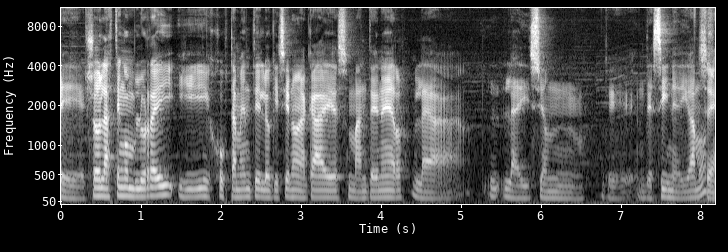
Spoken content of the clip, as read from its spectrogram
Eh, yo las tengo en Blu-ray y justamente lo que hicieron acá es mantener la, la edición de, de cine, digamos. Sí.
